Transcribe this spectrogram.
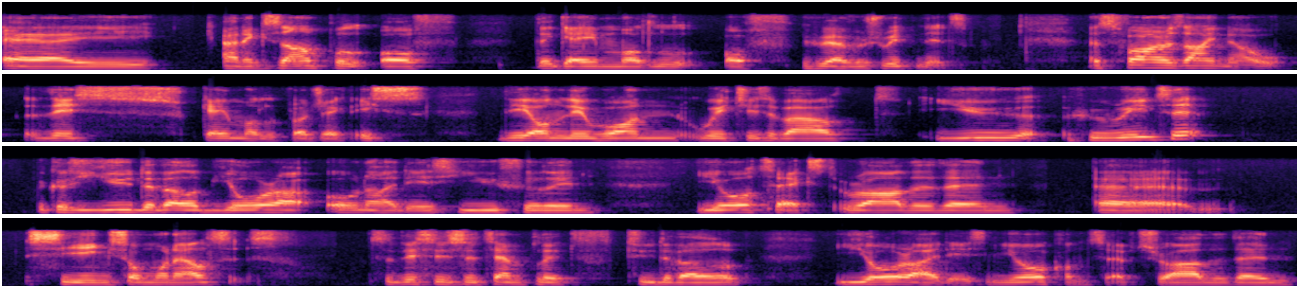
a an example of the game model of whoever's written it. As far as I know, this game model project is the only one which is about you who reads it because you develop your own ideas, you fill in your text rather than um, seeing someone else's. So this is a template to develop your ideas and your concepts rather than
